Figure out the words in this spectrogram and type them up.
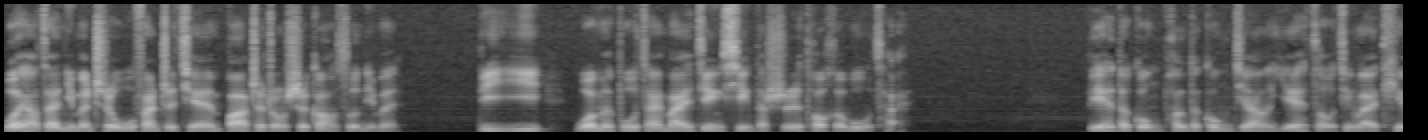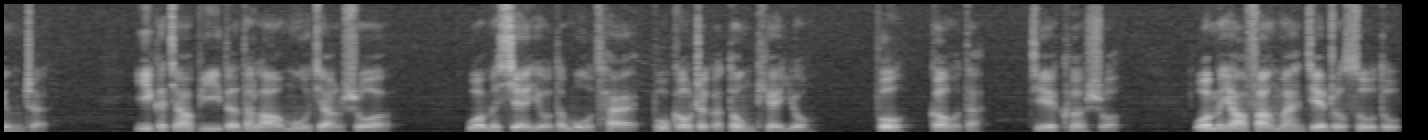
我要在你们吃午饭之前把这种事告诉你们：第一，我们不再买进新的石头和木材。别的工棚的工匠也走进来听着。一个叫彼得的老木匠说：“我们现有的木材不够这个冬天用。”“不够的。”杰克说：“我们要放慢建筑速度。”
